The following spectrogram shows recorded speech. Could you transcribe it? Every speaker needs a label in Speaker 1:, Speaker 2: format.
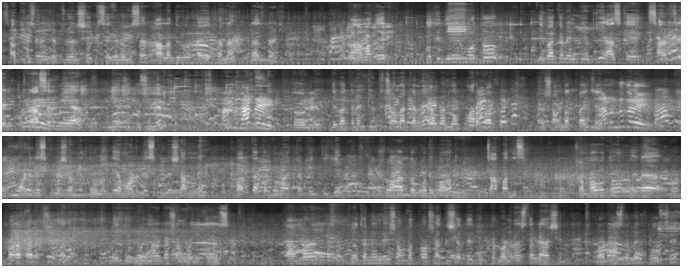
Speaker 1: Sub inspector Jewel Sheikh, second officer, Aladipur high থানা, রাজবাড়ি। তো আমাদের প্রতিদিনের মতো দিবাকালীন ডিউটি আজকে সার্জেন্ট রাসেল মিয়া নিয়োজিত ছিলেন। তো দিবাকালীন ডিউটি চলাকালে আমরা লোক মারফত সংবাদ পাই যে মডেল স্কুলের সামনে, দৌলতদিয়া মডেল স্কুলের সামনে অজ্ঞাত কোনো একটা ব্যক্তিকে সৌহার্দ্য পরিবহন চাপা দিছে। সম্ভবত এটা রোড পারাপারের সময়। এই দুর্ঘটনাটা সংঘটিত হয়েছে। আমরা যথানিয়মে সংবাদ পাওয়ার সাথে সাথে দ্রুত ঘটনাস্থলে আসি। ঘটনাস্থলে পৌঁছে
